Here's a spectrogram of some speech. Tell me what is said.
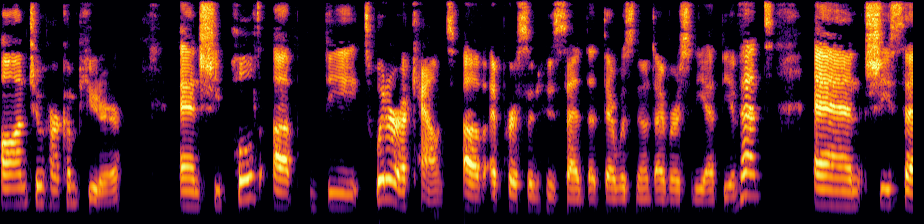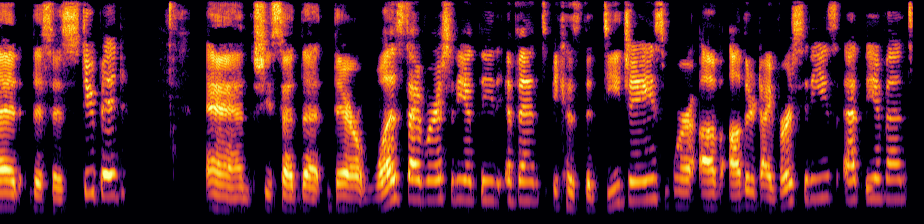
onto her computer and she pulled up the Twitter account of a person who said that there was no diversity at the event. And she said, This is stupid. And she said that there was diversity at the event because the DJs were of other diversities at the event.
